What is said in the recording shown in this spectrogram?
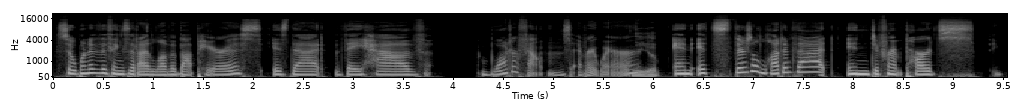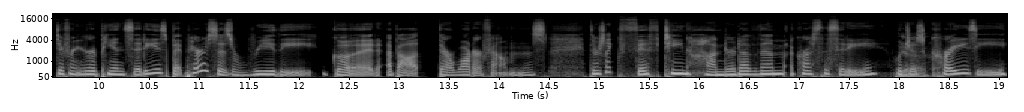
So, one of the things that I love about Paris is that they have water fountains everywhere. Yep. And it's there's a lot of that in different parts, different European cities, but Paris is really good about their water fountains. There's like 1500 of them across the city, which is crazy.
